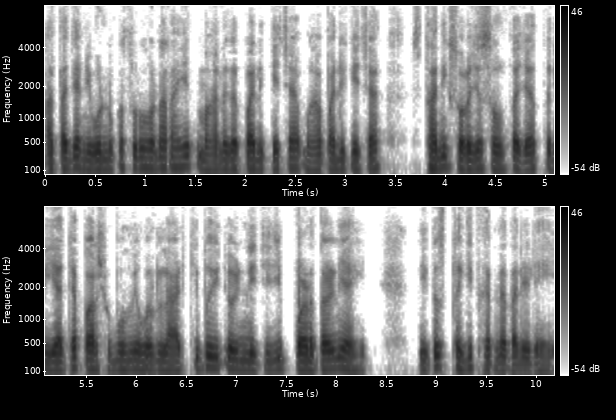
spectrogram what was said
आता ज्या निवडणुका सुरू होणार आहेत महानगरपालिकेच्या महापालिकेच्या स्थानिक स्वराज्य संस्थाच्या तर याच्या पार्श्वभूमीवर लाडकी बहीण योजनेची जी पडताळणी आहे ती इथं स्थगित करण्यात आलेली आहे.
